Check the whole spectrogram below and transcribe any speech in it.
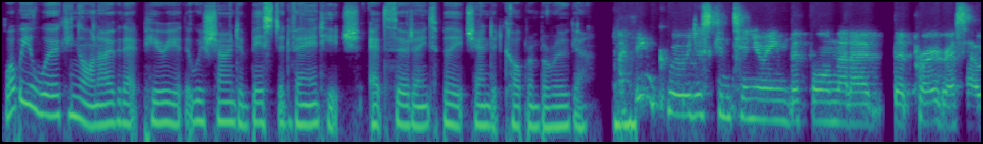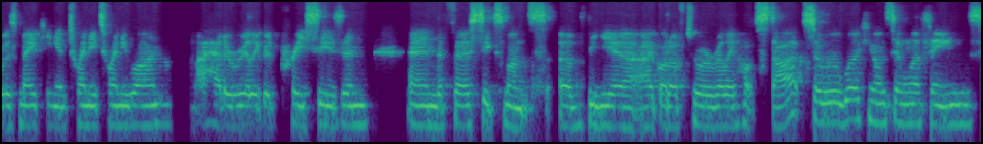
What were you working on over that period that was shown to best advantage at 13th Beach and at Cobram Barooga? I think we were just continuing the form that I, the progress I was making in 2021. I had a really good preseason, and the first six months of the year, I got off to a really hot start. So we were working on similar things.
